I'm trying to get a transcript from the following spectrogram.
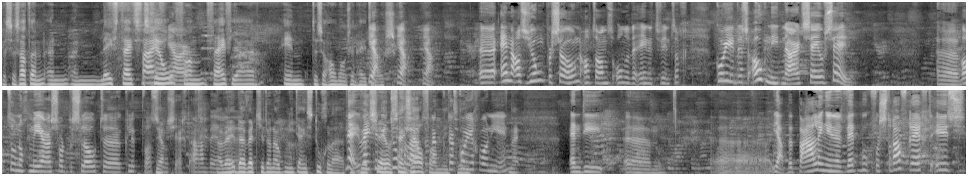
Dus er zat een, een, een leeftijdsverschil Vijf van vijf jaar in tussen homo's en hetero's. ja, ja. Eh, en als jong persoon, althans onder de 21, kon je dus ook niet naar het COC. Eh, wat toen nog meer een soort besloten club was, Ja. moest je echt aanbellen. Daar werd je dan ook niet eens toegelaten. Nee, weet je niet toegelaten. zelf Daar, niet. daar kon eh. je gewoon niet in. Nee. En die ehm, eh, ja, bepaling in het wetboek voor strafrecht is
